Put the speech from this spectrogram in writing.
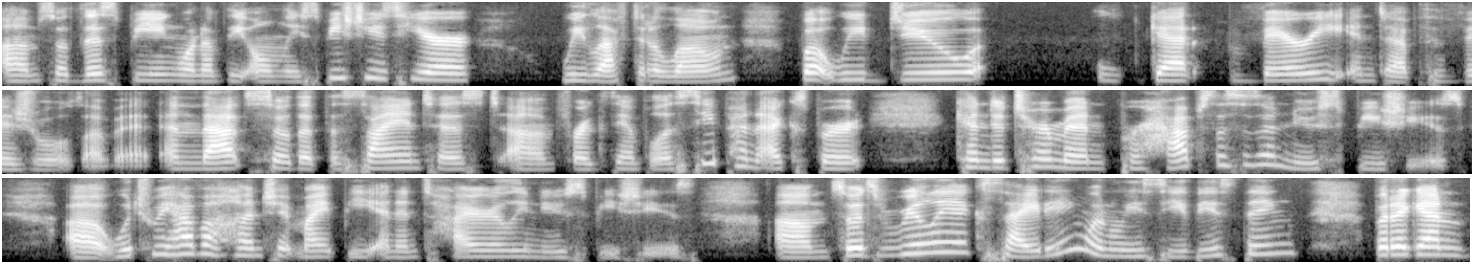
Um, so this being one of the only species here, we left it alone, but we do get very in-depth visuals of it and that's so that the scientist um, for example a sea pen expert can determine perhaps this is a new species uh, which we have a hunch it might be an entirely new species. Um, so it's really exciting when we see these things but again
